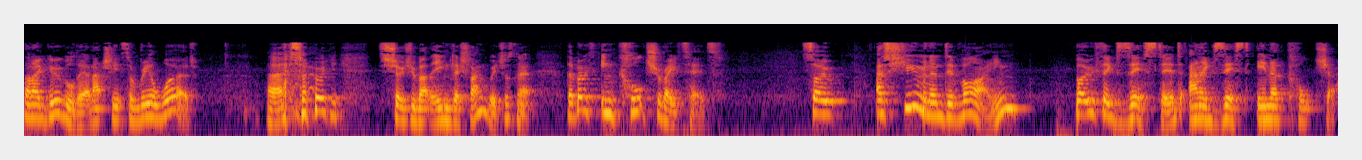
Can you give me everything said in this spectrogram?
Then I googled it, and actually it's a real word. Uh, so it shows you about the English language, doesn't it? They're both inculturated. So, as human and divine, both existed and exist in a culture.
